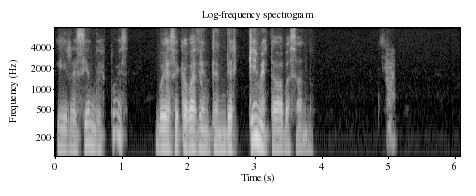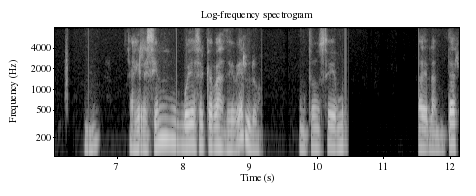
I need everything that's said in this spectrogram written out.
y recién después voy a ser capaz de entender qué me estaba pasando. ¿Mm? Ahí recién voy a ser capaz de verlo. Entonces, adelantar.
